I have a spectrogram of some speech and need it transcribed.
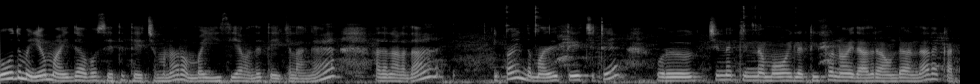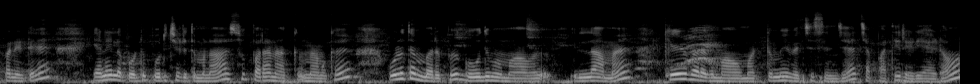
கோதுமையோ மைதாவோ சேர்த்து தேய்ச்சோம்னா ரொம்ப ஈஸியாக வந்து தேய்க்கலாங்க. அதனால தான் இப்போ இந்த மாதிரி தேய்ச்சிட்டு ஒரு சின்ன கிண்ணமோ இல்லை டிஃபனோ ஏதாவது ரவுண்டாக இருந்தால் அதை கட் பண்ணிவிட்டு எண்ணெயில் போட்டு பொரிச்சு எடுத்தோம்னா சூப்பராக நாக்கு நமக்கு உளுத்தம்பருப்பு கோதுமை மாவு இல்லாமல் கேழ்வரகு மாவு மட்டுமே வச்சு செஞ்ச சப்பாத்தி ரெடி ஆகிடும்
